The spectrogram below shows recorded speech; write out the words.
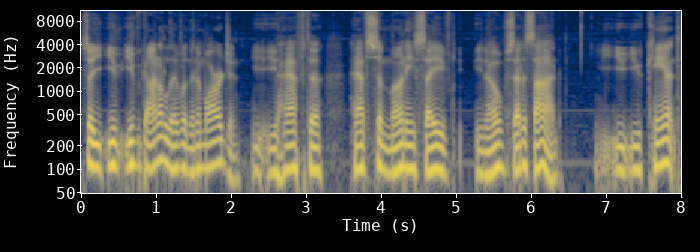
So you've you've got to live within a margin. You, you have to have some money saved, you know, set aside. You you can't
